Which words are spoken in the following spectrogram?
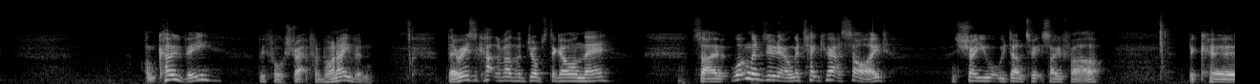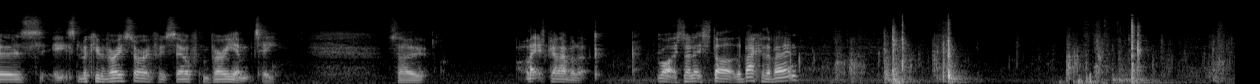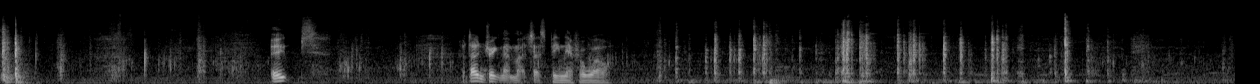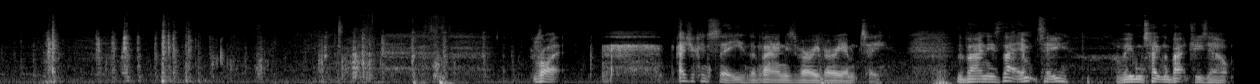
on Covey before Stratford upon Avon. There is a couple of other jobs to go on there. So what I'm going to do now, I'm going to take you outside and show you what we've done to it so far because it's looking very sorry for itself and very empty. So let's go and have a look. Right, so let's start at the back of the van. Oops. I don't drink that much, that's been there for a while. Right, as you can see, the van is very, very empty. The van is that empty, I've even taken the batteries out.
